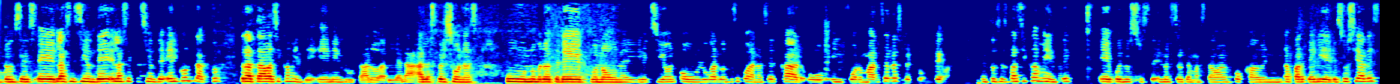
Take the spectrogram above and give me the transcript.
Entonces eh, la sesión de la sección de El contacto trata básicamente en enrutar o darle a, a las personas un número de teléfono, una dirección o un lugar donde se puedan acercar o informarse respecto a un tema. Entonces, básicamente, eh, pues nuestro, nuestro tema estaba enfocado en, aparte de líderes sociales,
